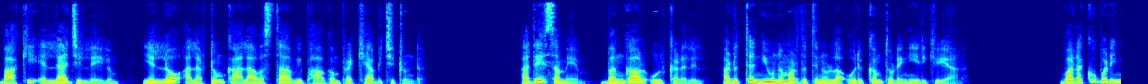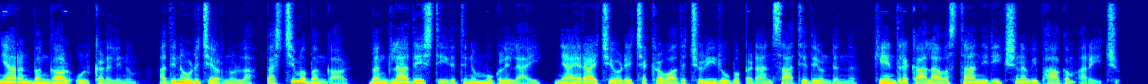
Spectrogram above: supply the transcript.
ബാക്കി എല്ലാ ജില്ലയിലും യെല്ലോ അലർട്ടും കാലാവസ്ഥാ വിഭാഗം പ്രഖ്യാപിച്ചിട്ടുണ്ട്. അതേസമയം ബംഗാൾ ഉൾക്കടലിൽ അടുത്ത ന്യൂനമർദ്ദത്തിനുള്ള ഒരുക്കം തുടങ്ങിയിരിക്കുകയാണ്. വടക്കുപടിഞ്ഞാറൻ ബംഗാൾ ഉൾക്കടലിനും അതിനോട് ചേർന്നുള്ള പശ്ചിമ ബംഗാൾ ബംഗ്ലാദേശ് തീരത്തിനും മുകളിലായി ഞായറാഴ്ചയോടെ ചക്രവാതച്ചുഴി രൂപപ്പെടാൻ സാധ്യതയുണ്ടെന്ന് കേന്ദ്ര കാലാവസ്ഥാ നിരീക്ഷണ വിഭാഗം അറിയിച്ചു.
